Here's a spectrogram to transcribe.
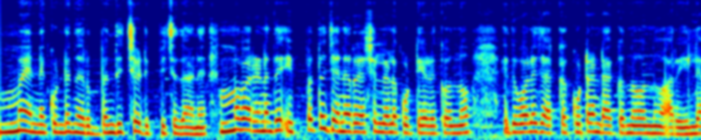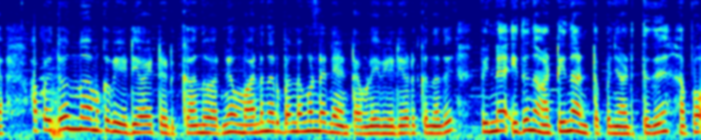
ഉമ്മ എന്നെ കൊണ്ട് നിർബന്ധിച്ച് എടുപ്പിച്ചതാണ് ഉമ്മ പറയണത് ഇപ്പോഴത്തെ ജനറേഷനിലുള്ള കുട്ടികൾക്കൊന്നും ഇതുപോലെ ചക്കക്കൂട്ട ഉണ്ടാക്കുന്നൊന്നും അറിയില്ല. അപ്പോൾ ഇതൊന്നും നമുക്ക് വീഡിയോ ആയിട്ട് എടുക്കാന്ന് പറഞ്ഞു ഉമ്മാന്റെ നിർബന്ധം കൊണ്ട് തന്നെയാണ് നമ്മൾ ഈ വീഡിയോ എടുക്കുന്നത്. പിന്നെ ഇത് നാട്ടിൽ നിന്നാണ് കേട്ടോ ഞാൻ എടുത്തത്. അപ്പോൾ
